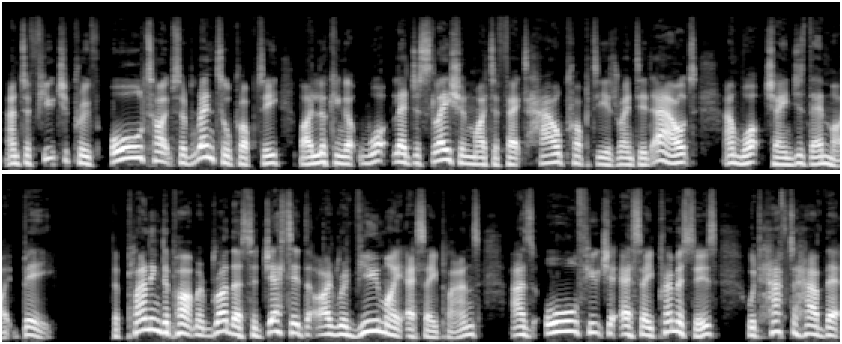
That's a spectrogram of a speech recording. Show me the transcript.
and to future proof all types of rental property by looking at what legislation might affect how property is rented out and what changes there might be. The planning department brother suggested that I review my SA plans as all future SA premises would have to have their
